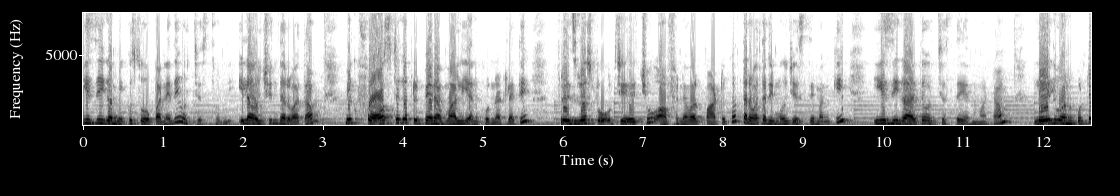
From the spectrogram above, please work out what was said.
ఈజీగా మీకు సోప్ అనేది వచ్చేస్తుంది. ఇలా వచ్చిన తర్వాత మీకు ఫాస్ట్గా ప్రిపేర్ అవ్వాలి అనుకున్నట్లయితే ఫ్రిడ్జ్లో స్టోర్ చేయొచ్చు హాఫ్ అన్ అవర్ పాటుగా. తర్వాత రిమూవ్ చేస్తే మనకి ఈజీగా అయితే వచ్చేస్తాయి అనమాట లేదు అనుకుంటే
